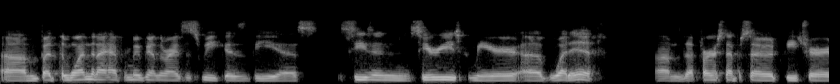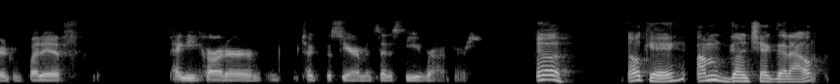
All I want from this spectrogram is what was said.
Um, but the one that I have for movie on the rise this week is the uh, season series premiere of What If. Um, the first episode featured What If Peggy Carter took the serum instead of Steve Rogers. Uh, okay, I'm gonna check that out.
